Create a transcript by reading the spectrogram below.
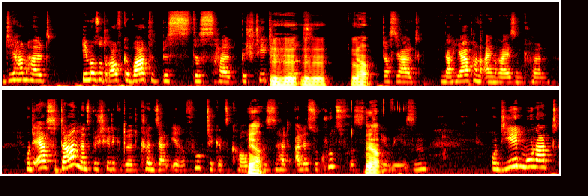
die haben halt immer so drauf gewartet, bis das halt bestätigt Mhm, wird, mhm. Ja, dass sie halt nach Japan einreisen können. Und erst dann, wenn es bestätigt wird, können sie halt ihre Flugtickets kaufen. Ja. Das ist halt alles so kurzfristig Ja. gewesen. Und jeden Monat,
